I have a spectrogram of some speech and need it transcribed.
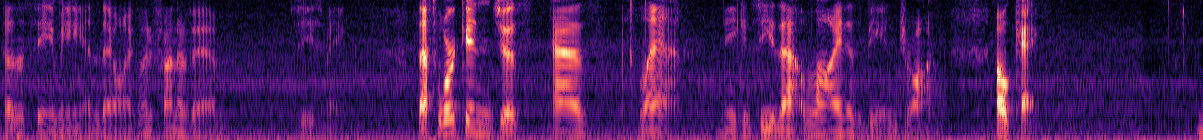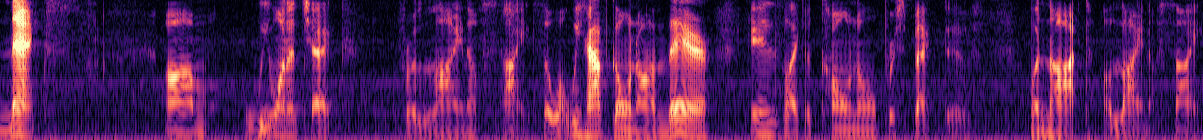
Doesn't see me. And then when I go in front of him, sees me. That's working just as planned. You can see that line is being drawn. Okay. Next, um, we want to check for line of sight. So what we have going on there is like a conal perspective, but not a line of sight.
